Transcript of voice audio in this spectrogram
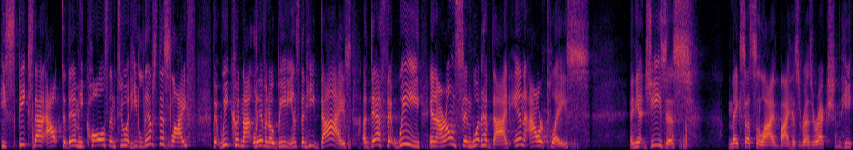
He speaks that out to them, he calls them to it. He lives this life that we could not live in obedience. Then he dies a death that we, in our own sin, would have died in our place. And yet, Jesus makes us alive by his resurrection. He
